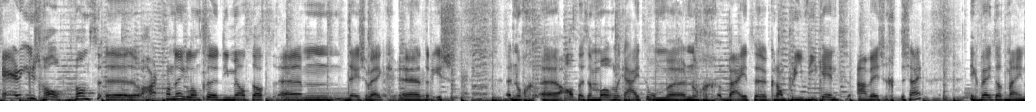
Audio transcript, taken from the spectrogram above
Er is hoop, want Hart van Nederland die meldt dat um, deze week. er is nog uh, altijd een mogelijkheid om uh, nog bij het uh, Grand Prix weekend aanwezig te zijn. Ik weet dat mijn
